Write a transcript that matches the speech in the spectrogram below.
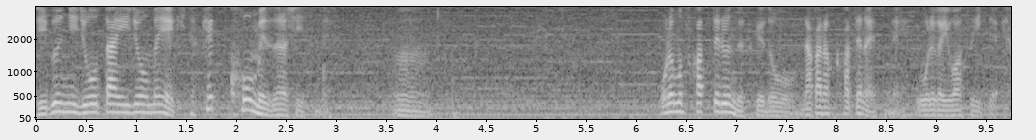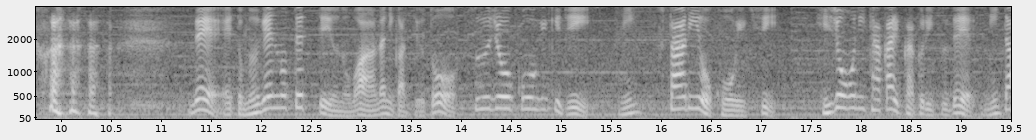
自分に状態異常免疫って結構珍しいですね。うん。俺も使ってるんですけど、なかなか勝てないですね。俺が弱すぎて。で、えっと、無限の手っていうのは何かっていうと、通常攻撃時に2人を攻撃し、非常に高い確率で2タ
